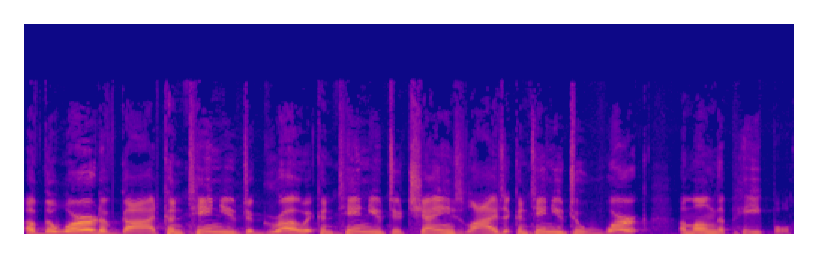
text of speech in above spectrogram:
of the Word of God continued to grow. It continued to change lives. It continued to work among the people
